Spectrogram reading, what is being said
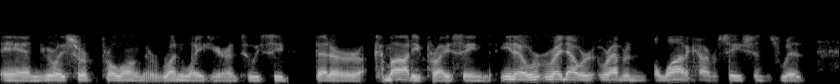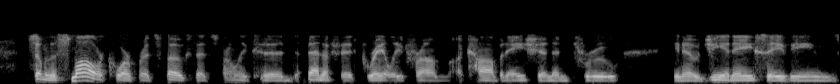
and really sort of prolong their runway here until we see better commodity pricing. You know, right now we're, we're having a lot of conversations with some of the smaller corporates, folks that certainly could benefit greatly from a combination and through, you know, G&A savings,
